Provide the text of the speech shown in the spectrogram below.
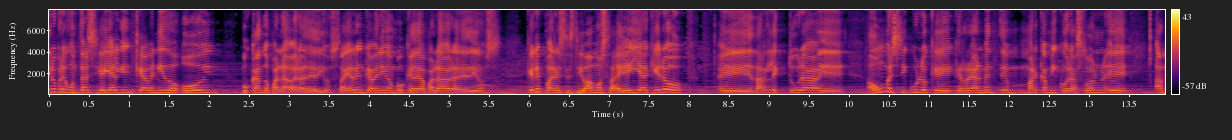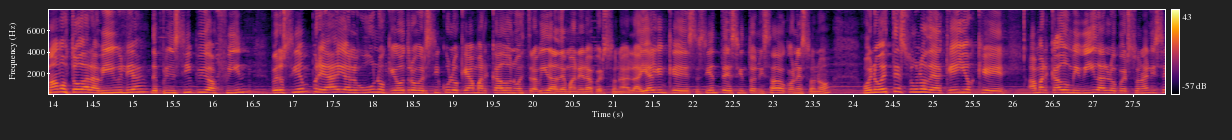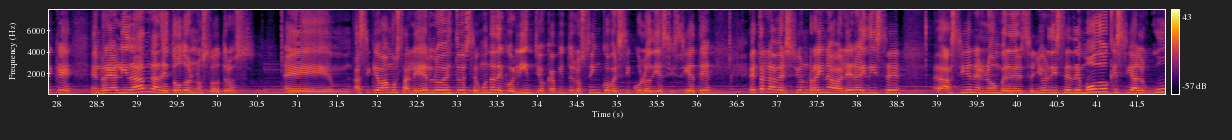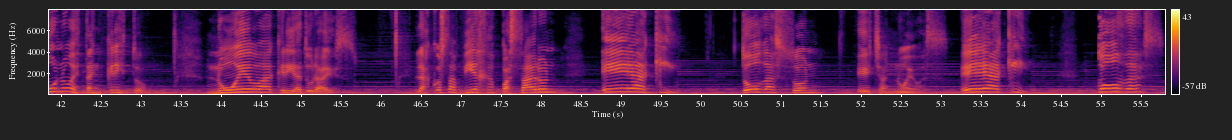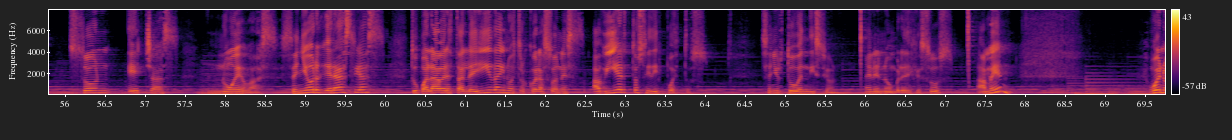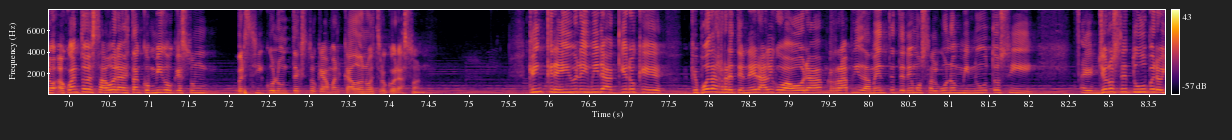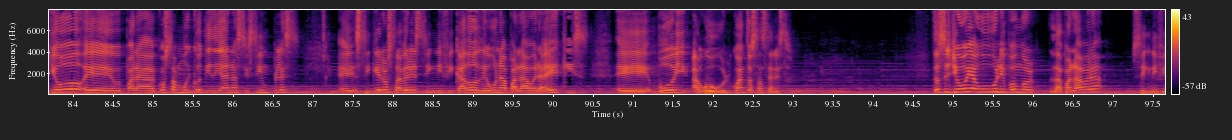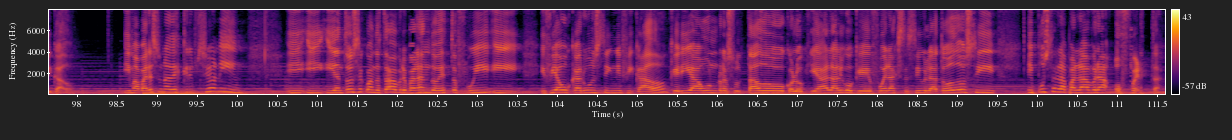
quiero preguntar si hay alguien que ha venido hoy buscando palabra de Dios. ¿Hay alguien que ha venido en búsqueda de la palabra de Dios? ¿Qué les parece si vamos a ella? Quiero eh, dar lectura eh, a un versículo que, realmente marca mi corazón. Eh, amamos toda la Biblia, de principio a fin, pero siempre hay alguno que otro versículo que ha marcado nuestra vida de manera personal. Hay alguien que se siente sintonizado con eso, ¿no? Bueno, este es uno de aquellos que ha marcado mi vida en lo personal y sé que en realidad la de todos nosotros. Eh, así que vamos a leerlo. Esto es 2 de Corintios capítulo 5 versículo 17. Esta es la versión Reina Valera y dice así en el nombre del Señor. Dice, de modo que si alguno está en Cristo, nueva criatura es. Las cosas viejas pasaron, he aquí, todas son hechas nuevas. He aquí, todas son hechas nuevas. Señor, gracias tu palabra está leída y nuestros corazones abiertos y dispuestos. Señor, tu bendición. En el nombre de Jesús. Amén. Bueno, ¿a cuántos ahora están conmigo que es un versículo, un texto que ha marcado nuestro corazón? Qué increíble y mira, quiero que, puedas retener algo ahora rápidamente. Tenemos algunos minutos y eh, yo no sé tú, pero yo eh, para cosas muy cotidianas y simples, eh, si quiero saber el significado de una palabra X, eh, voy a Google. ¿Cuántos hacen eso? Entonces yo voy a Google y pongo la palabra significado. Y me aparece una descripción y, y, entonces cuando estaba preparando esto fui y, fui a buscar un significado. Quería un resultado coloquial, algo que fuera accesible a todos y, puse la palabra oferta.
